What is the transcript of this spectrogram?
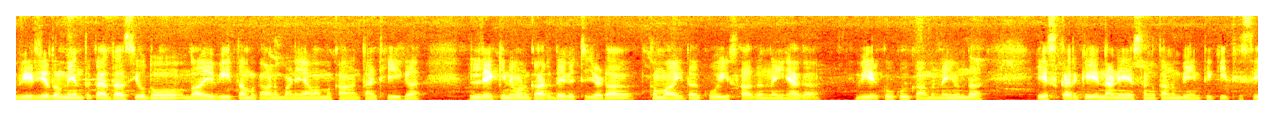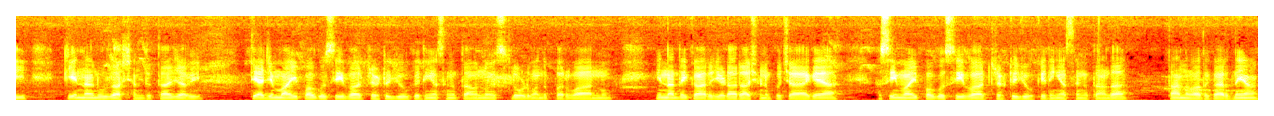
ਵੀਰ ਜਦੋਂ ਮਿਹਨਤ ਕਰਦਾ ਸੀ, ਉਦੋਂ ਦਾ ਇਹ ਵੀਰ ਦਾ ਮਕਾਨ ਬਣਿਆ ਵਾ, ਮਕਾਨ ਤਾਂ ਠੀਕ ਆ, ਲੇਕਿਨ ਹੁਣ ਘਰ ਦੇ ਵਿੱਚ ਜਿਹੜਾ ਕਮਾਈ ਦਾ ਕੋਈ ਸਾਧਨ ਨਹੀਂ ਹੈਗਾ, ਵੀਰ ਕੋ ਕੋਈ ਕੰਮ ਨਹੀਂ ਹੁੰਦਾ। ਇਸ ਕਰਕੇ ਇਹਨਾਂ ਨੇ ਸੰਗਤਾਂ ਨੂੰ ਬੇਨਤੀ ਕੀਤੀ ਸੀ ਕਿ ਇਹਨਾਂ ਨੂੰ ਰਾਸ਼ਨ ਦਿੱਤਾ ਜਾਵੇ ਤੇ ਅੱਜ ਮਾਈ ਭਾਗੋ ਸੇਵਾ ਟਰਸਟ ਜੋ ਦੀਆਂ ਸੰਗਤਾਂ ਵੱਲੋਂ ਇਸ ਲੋੜਵੰਦ ਪਰਿਵਾਰ ਨੂੰ ਇਹਨਾਂ ਦੇ ਘਰ ਜਿਹੜਾ ਰਾਸ਼ਨ ਪਹੁੰਚਾਇਆ ਗਿਆ, ਅਸੀਂ ਮਾਈ ਭਾਗੋ ਸੇਵਾ ਟਰਸਟ ਜੋ ਦੀਆਂ ਸੰਗਤਾਂ ਦਾ ਧੰਨਵਾਦ ਕਰਦੇ ਹਾਂ।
